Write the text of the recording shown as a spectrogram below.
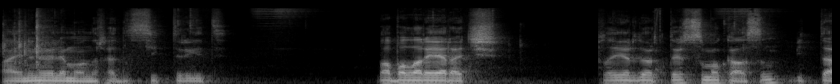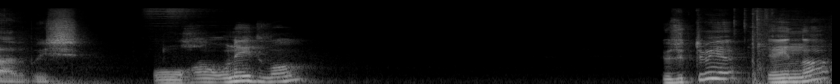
Aynen öyle mi Onur? Hadi siktir git. Babalara yer aç. Player 4'te smoke alsın. Bitti abi bu iş. Oha o neydi lan? Gözüktü mü ya yayında?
